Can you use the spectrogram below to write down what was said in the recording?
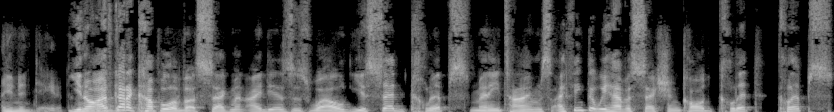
inundated. You know, I've got a couple of uh, segment ideas as well. You said clips many times. I think that we have a section called clit clips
